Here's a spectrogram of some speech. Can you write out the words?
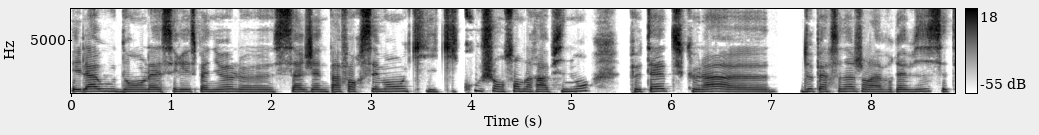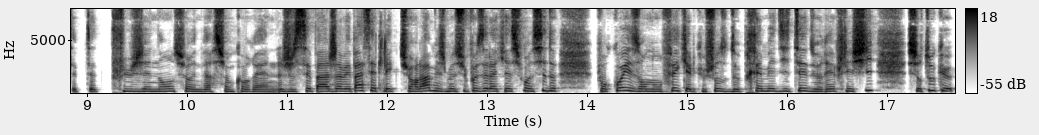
et là où dans la série espagnole ça gêne pas forcément, qui, qui couchent ensemble rapidement, peut-être que là deux personnages dans la vraie vie, c'était peut-être plus gênant sur une version coréenne. Je sais pas, j'avais pas cette lecture-là, mais je me suis posé la question aussi de pourquoi ils en ont fait quelque chose de prémédité, de réfléchi, surtout que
